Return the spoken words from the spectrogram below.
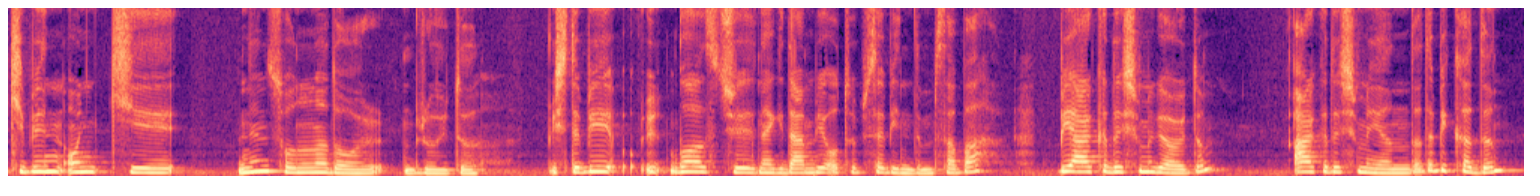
...2012'nin sonuna doğruydu işte bir Boğaziçi'ne giden bir otobüse bindim sabah. Bir arkadaşımı gördüm. Arkadaşımın yanında da bir kadın.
